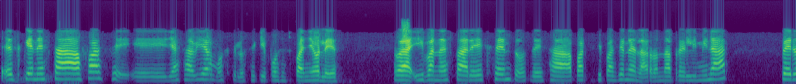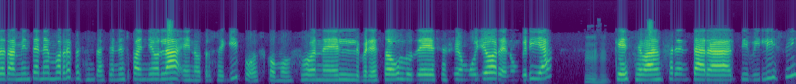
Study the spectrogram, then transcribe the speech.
es que en esta fase eh, ya sabíamos que los equipos españoles iban a estar exentos de esa participación en la ronda preliminar, pero también tenemos representación española en otros equipos, como son el Brezoğlu de Sergio Muyor en Hungría, uh -huh. que se va a enfrentar a Tbilisi,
